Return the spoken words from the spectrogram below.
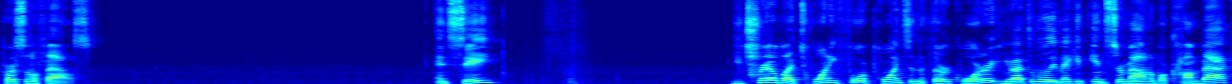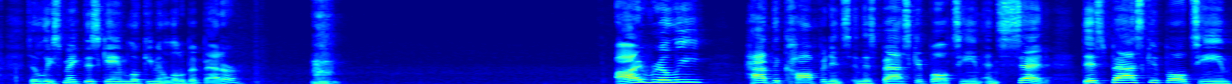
personal fouls. And see, you trail by 24 points in the third quarter. And you have to literally make an insurmountable comeback to at least make this game look even a little bit better. I really had the confidence in this basketball team and said this basketball team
